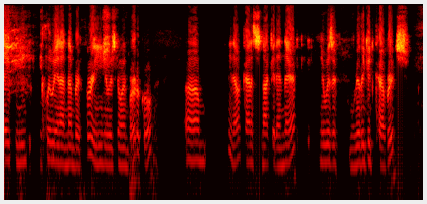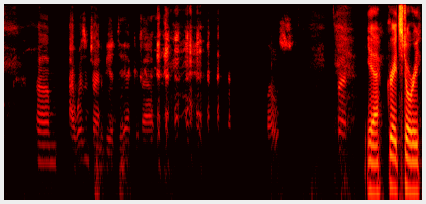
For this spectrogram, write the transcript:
safety, cluing on number three, who was going vertical. Um, you know, kind of snuck it in there. It was a really good coverage. Um, I wasn't trying to be a dick about close, but yeah, great story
